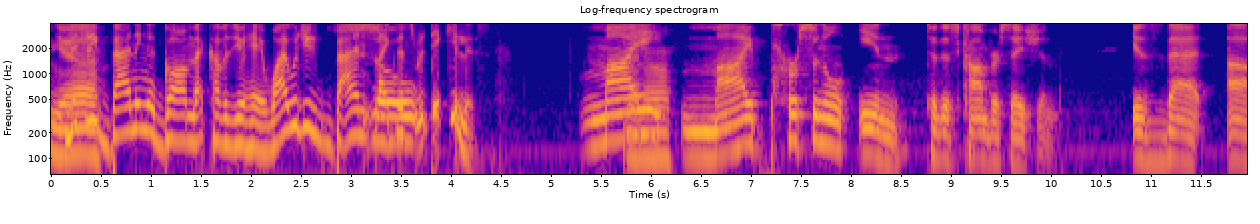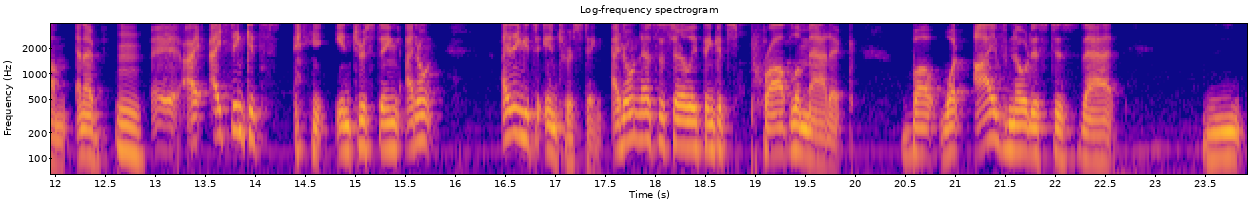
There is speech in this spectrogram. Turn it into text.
Yeah. literally banning a garm that covers your hair why would you ban like that's ridiculous my my personal in to this conversation is that um and I've I I think it's interesting. I don't I think it's interesting. I don't necessarily think it's problematic, but what I've noticed is that n-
